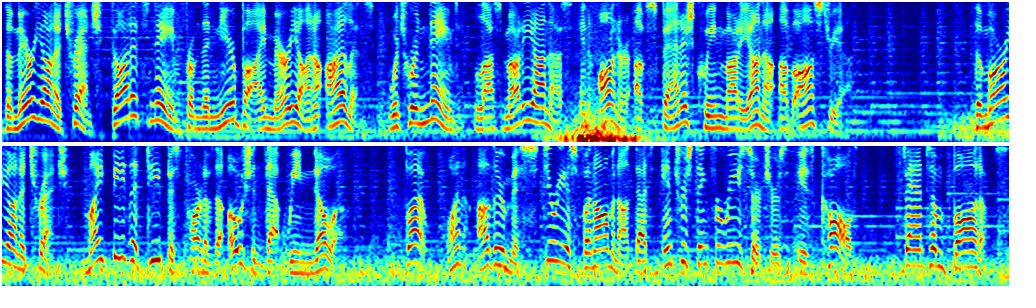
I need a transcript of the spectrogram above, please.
The Mariana Trench got its name from the nearby Mariana Islands, which were named Las Marianas in honor of Spanish Queen Mariana of Austria. The Mariana Trench might be the deepest part of the ocean that we know of. But one other mysterious phenomenon that's interesting for researchers is called phantom bottoms.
